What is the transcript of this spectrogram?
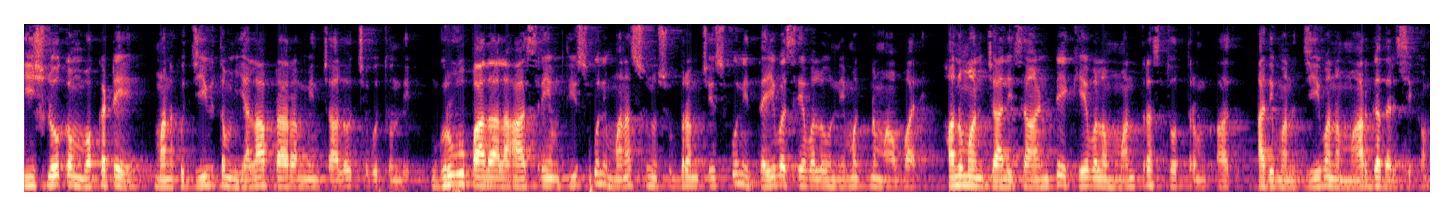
ఈ శ్లోకం ఒక్కటే మనకు జీవితం ఎలా ప్రారంభించాలో చెబుతుంది. గురువు పాదాల ఆశ్రయం తీసుకుని మనస్సును శుభ్రం చేసుకుని దైవ సేవలో నిమగ్నం అవ్వాలి. హనుమాన్ చాలీసా అంటే కేవలం మంత్రస్తోత్రం కాదు. అది మన జీవన మార్గదర్శకం.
